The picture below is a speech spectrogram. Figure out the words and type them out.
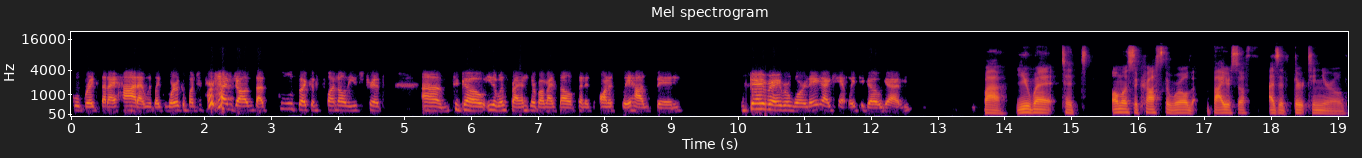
school break that I had, I would like work a bunch of part-time jobs at school so I could fund all these trips um, to go either with friends or by myself. And it honestly has been very, very rewarding. I can't wait to go again wow, you went to t- almost across the world by yourself as a 13 year old.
